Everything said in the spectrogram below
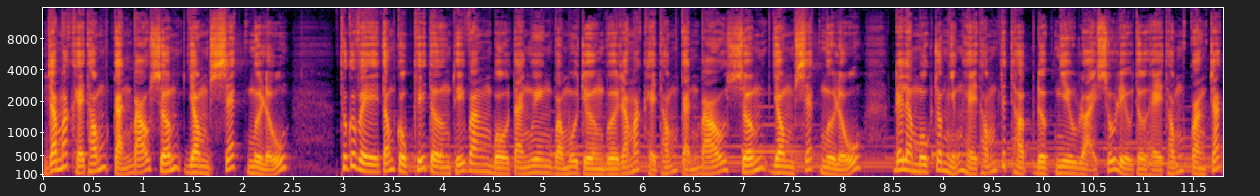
Ra mắt hệ thống cảnh báo sớm dòng xét mưa lũ. Thưa quý vị, Tổng cục Khí tượng Thủy văn Bộ Tài nguyên và Môi trường vừa ra mắt hệ thống cảnh báo sớm dông xét mưa lũ. Đây là một trong những hệ thống tích hợp được nhiều loại số liệu từ hệ thống quan trắc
